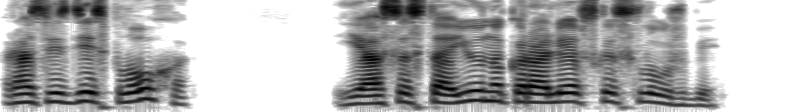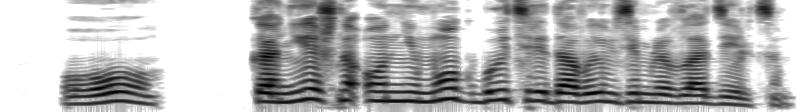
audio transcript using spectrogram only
Разве здесь плохо? Я состою на королевской службе. О, конечно, он не мог быть рядовым землевладельцем.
